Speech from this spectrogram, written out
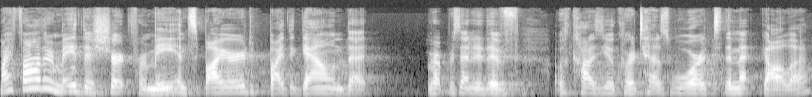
My father made this shirt for me, inspired by the gown that Representative Ocasio-Cortez wore to the Met Gala.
